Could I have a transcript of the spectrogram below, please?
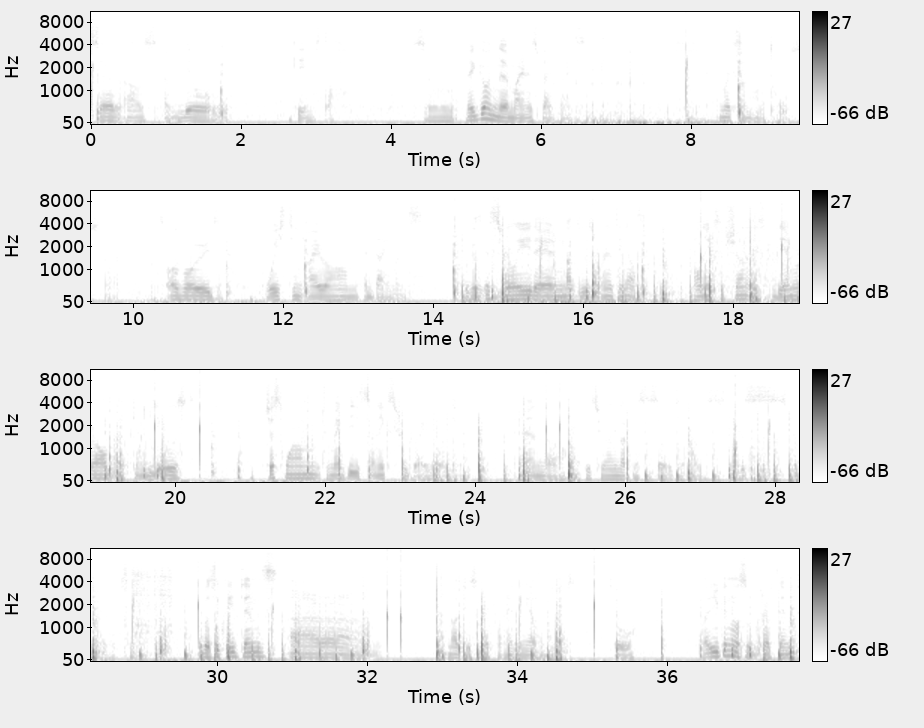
serve as a mill game stuff. So they go in the miners backpacks. Make some tools. Uh, let's avoid wasting iron and diamonds because it's really they're not used for anything else. Only exception is the emerald that can be used just one to make the sonic screwdriver. Gems are um, not useful for anything else than tools. So uh, you can also craft them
